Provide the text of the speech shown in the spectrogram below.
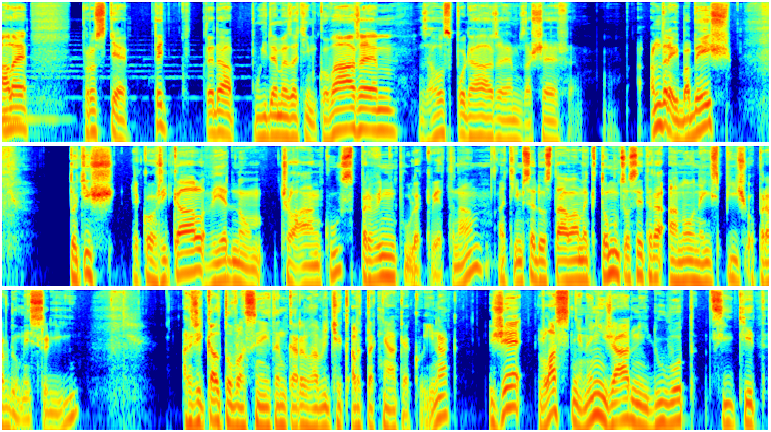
Ale prostě teď teda půjdeme za tím kovářem, za hospodářem, za šéfem. Andrej Babiš totiž jako říkal v jednom článku z první půle května, a tím se dostáváme k tomu, co si teda ano nejspíš opravdu myslí, a říkal to vlastně i ten Karel Havlíček, ale tak nějak jako jinak, že vlastně není žádný důvod cítit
